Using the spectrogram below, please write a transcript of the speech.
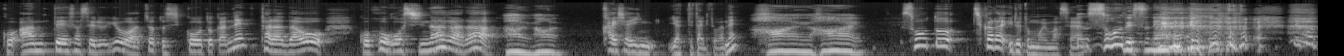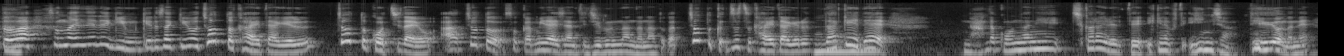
こう安定させる。要はちょっと思考とかね、体をこう保護しながら、はいはい。会社員やってたりとかね。はいはい。相当力いると思いません？そうですね。ってことは、そのエネルギー向ける先をちょっと変えてあげる。ちょっとこっちだよ。あ、ちょっと、そっか、未来じゃんって自分なんだなとか、ちょっとずつ変えてあげるだけで、なんだこんなに力入れていけなくていいんじゃんっていうようなね、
